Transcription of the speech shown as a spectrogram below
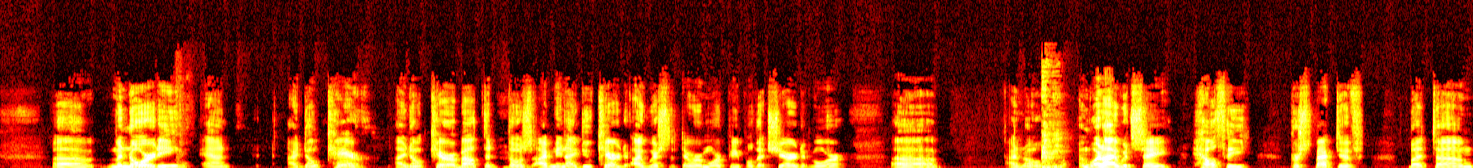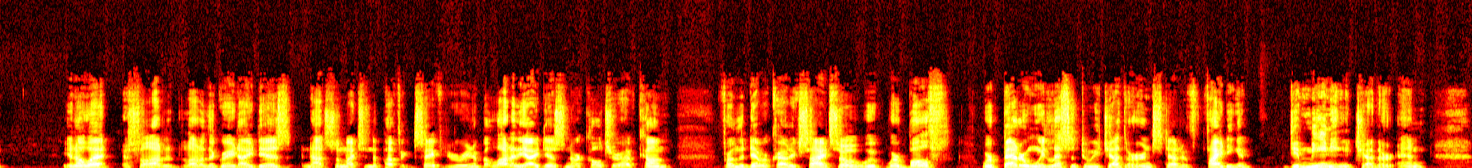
uh, minority, and I don't care. I don't care about the those. I mean, I do care. I wish that there were more people that shared it more uh, I don't know, and what I would say healthy perspective. But um, you know what? It's a lot of a lot of the great ideas, not so much in the public safety arena, but a lot of the ideas in our culture have come from the Democratic side. So we're both we're better when we listen to each other instead of fighting and demeaning each other. And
